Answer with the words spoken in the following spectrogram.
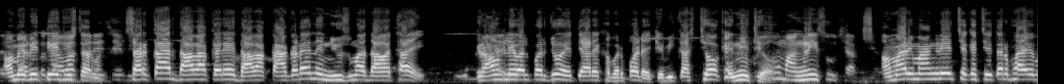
અમે બી તે જ વિસ્તારમાં. સરકાર દાવા કરે દાવા કાગળે અને ન્યૂઝમાં દાવા થાય. ગ્રાઉન્ડ લેવલ પર જોઈએ ત્યારે ખબર પડે કે વિકાસ થયો કે નહીં થયો. શું માંગણી શું છે અમારી માંગણી એ છે કે ચેતરભાઈ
